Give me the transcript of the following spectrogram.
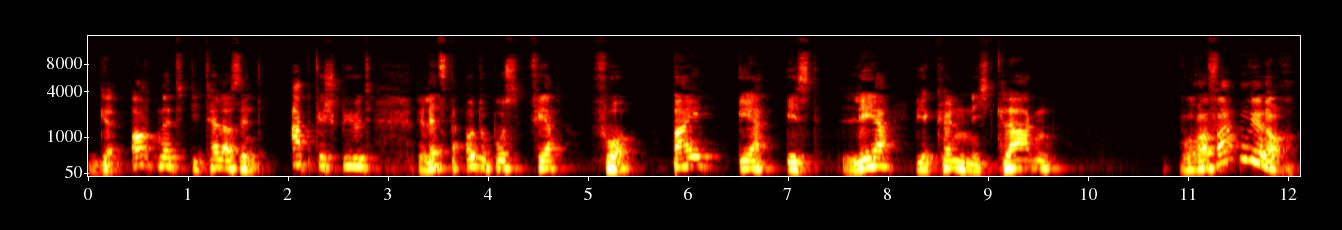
geordnet, die Teller sind abgespült. Der letzte Autobus fährt vorbei. Er ist leer. Wir können nicht klagen. Worauf warten wir noch?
